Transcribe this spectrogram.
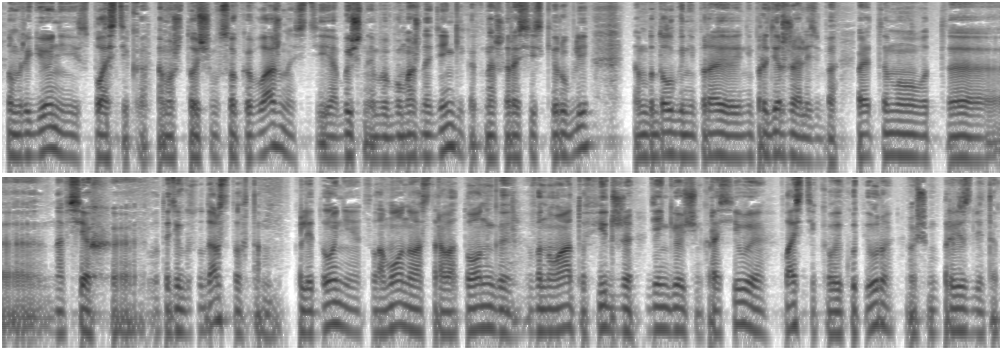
в том регионе из пластика, потому что очень высокая влажность, и обычные бы бумажные деньги, как наши российские рубли, там бы долго не, про, не продержались бы. Поэтому вот э, на всех э, вот этих государствах, там Каледония, Соломоново, острова Тонга, Вануату, Фиджи, деньги очень красивые, пластиковые купюры. В общем, привезли так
